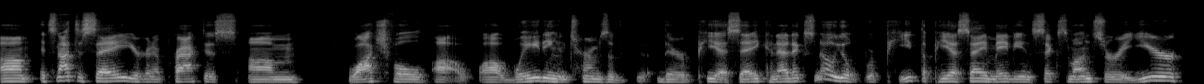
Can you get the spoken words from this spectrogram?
Um, it's not to say you're going to practice um, watchful uh, uh, waiting in terms of their PSA kinetics. No, you'll repeat the PSA maybe in six months or a year,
